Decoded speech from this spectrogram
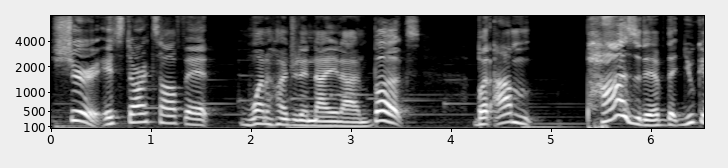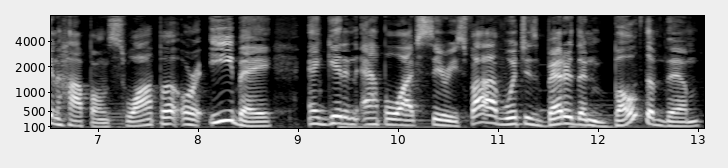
sure, it starts off at 199 bucks, but I'm positive that you can hop on Swappa or eBay and get an Apple Watch Series 5, which is better than both of them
